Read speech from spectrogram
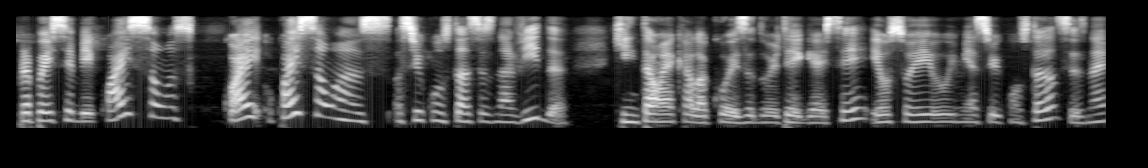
para perceber quais são as Quais, quais são as, as, circunstâncias na vida, que então é aquela coisa do Ortega Garcia, eu sou eu e minhas circunstâncias, né?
